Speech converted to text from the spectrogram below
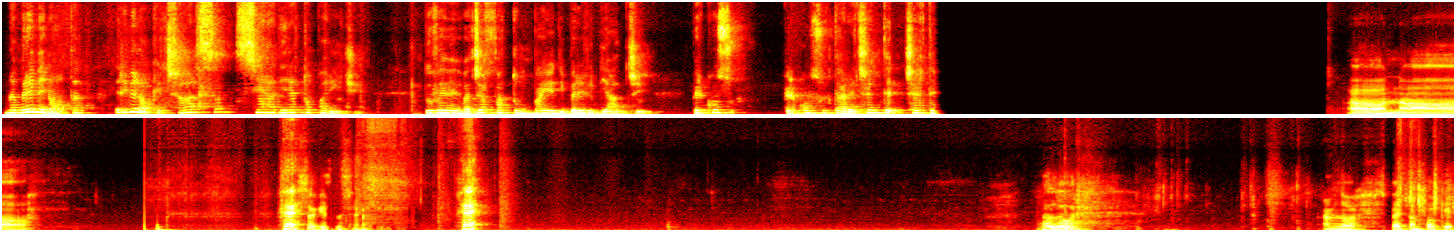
una breve nota rivelò che Charles si era diretto a Parigi, dove aveva già fatto un paio di brevi viaggi per, consu- per consultare cente- certe... Oh no! Eh, so che stasera... Eh! Allora, allora, aspetta un po' che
